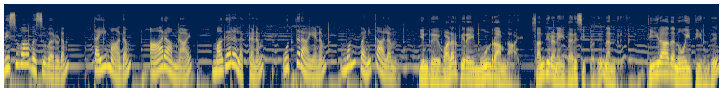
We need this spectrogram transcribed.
விசுவாவசு வருடம் தை மாதம் ஆறாம் நாள் மகர லக்கணம் உத்தராயணம் முன்பனி காலம். இன்று வளர்பிறை மூன்றாம் நாள். சந்திரனை தரிசிப்பது நன்று. தீராத நோய் தீர்ந்து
